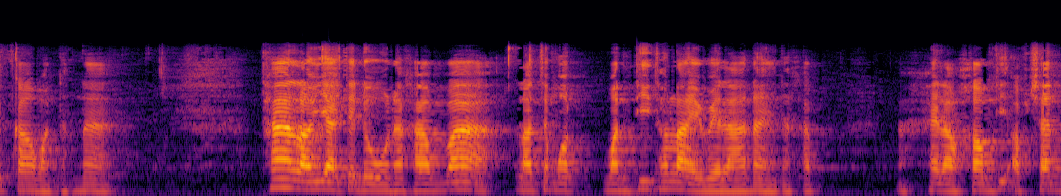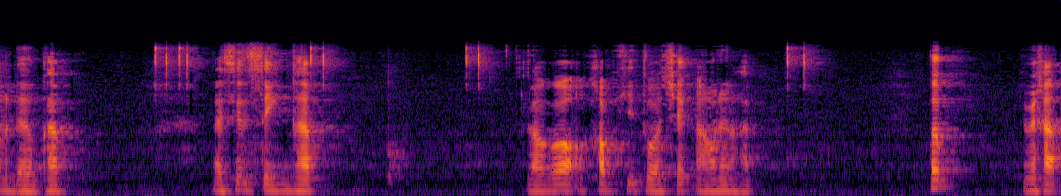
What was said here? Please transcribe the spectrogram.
89 วันทั้งหน้า ถ้าเราอยากจะดูนะครับว่าเราจะหมดวันที่เท่าไหร่เวลาไหนนะครับ ให้เราเข้าที่ Option เหมือนเดิมครับ Licensing ครับ แล้วก็เข้าที่ตัว Check Out เนี่ยนะครับปึ๊บเห็นไหมครับ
